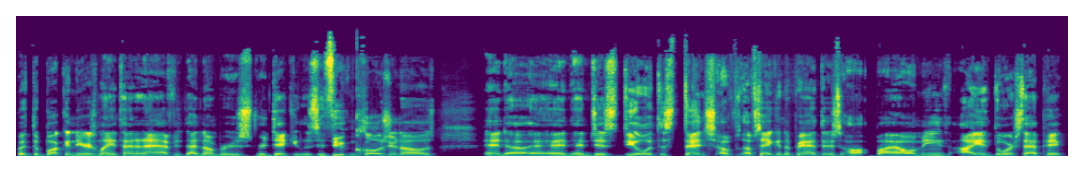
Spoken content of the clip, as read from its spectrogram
but the Buccaneers laying 10 and a half, that number is ridiculous. If you can close your nose and uh, and and just deal with the stench of, of taking the Panthers, uh, by all means, I endorse that pick.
